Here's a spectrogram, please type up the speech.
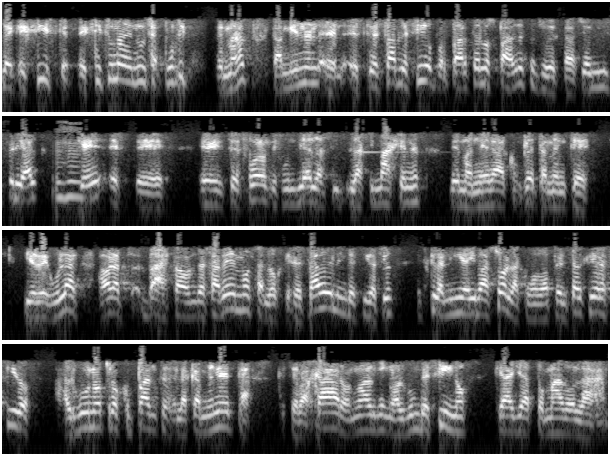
Existe, existe una denuncia pública. Además, también está establecido por parte de los padres en su declaración ministerial que este, eh, se fueron difundidas las, las imágenes de manera completamente irregular. Ahora, hasta donde sabemos, a lo que se sabe de la investigación, es que la niña iba sola, como va a pensar que hubiera sido algún otro ocupante de la camioneta, que se bajaron, o alguien o algún vecino que haya tomado la,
